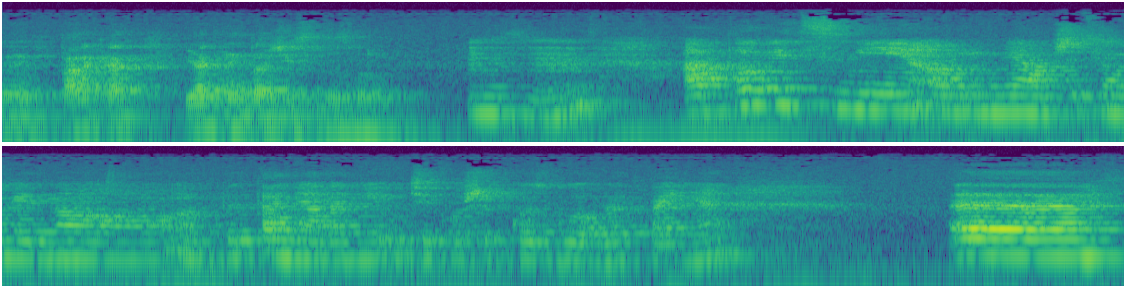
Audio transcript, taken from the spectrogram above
w parkach, jak najbardziej jest dozwolone. Mhm. A powiedz mi, o, miałam przed chwilą jedno pytanie, ale mi uciekło szybko z głowy, fajnie. E,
